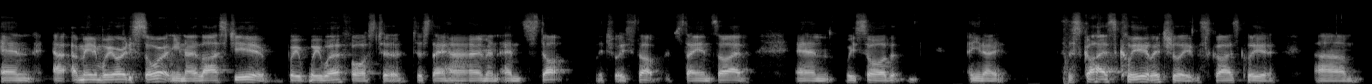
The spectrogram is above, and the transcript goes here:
and uh, I mean, we already saw it. You know, last year we, we were forced to to stay home and, and stop, literally stop, stay inside, and we saw that, you know, the sky's clear. Literally, the sky's clear. Um,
